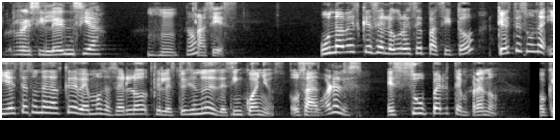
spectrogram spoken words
resiliencia. ¿no? Así es. Una vez que se logró ese pasito, que esta es una, y esta es una edad que debemos hacerlo, que le estoy diciendo desde cinco años. O sea, Órales. es súper temprano, ¿ok?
